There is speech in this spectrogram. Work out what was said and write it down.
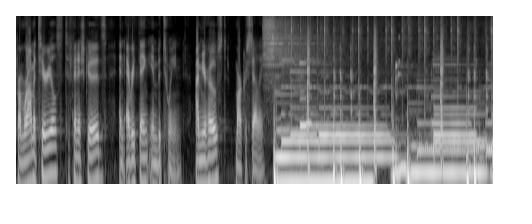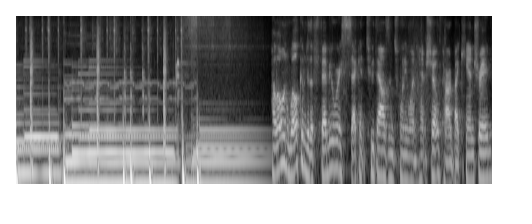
from raw materials to finished goods and everything in between. I'm your host, Mark Rostelli. Hello and welcome to the February 2nd, 2021 Hemp Show powered by CanTrade.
